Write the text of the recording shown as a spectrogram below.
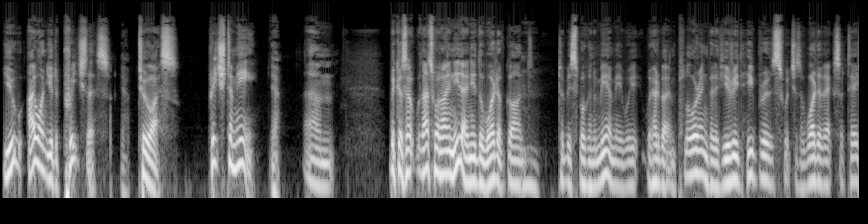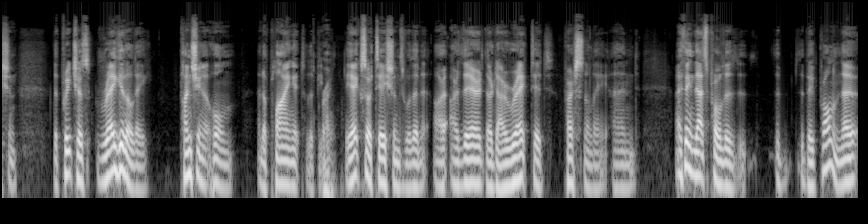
you, I want you to preach this Yeah. to us. Preach to me Yeah. um, because that's what I need. I need the word of God to be spoken to me. I mean, we, we heard about imploring, but if you read Hebrews, which is a word of exhortation, the preacher's regularly punching it home and applying it to the people. Right. The exhortations within it are, are there. They're directed personally. And I think that's probably the, the, the big problem. Now,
